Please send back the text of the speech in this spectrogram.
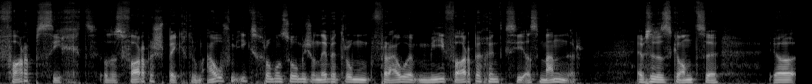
Farbsicht oder das Farbenspektrum auch auf dem X-Chromosom ist und eben darum Frauen mehr Farben können sein als Männer? Eben so das Ganze, ja,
